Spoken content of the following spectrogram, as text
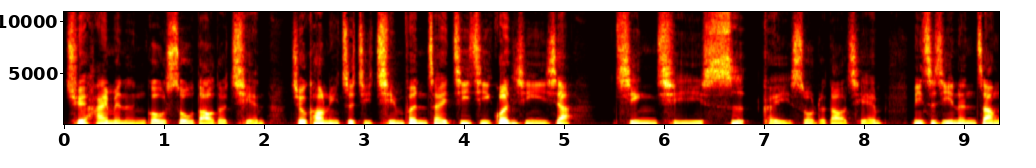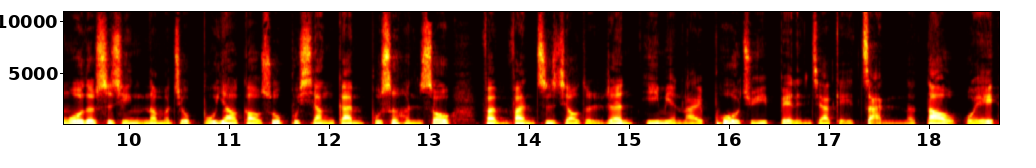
却还没能够收到的钱，就靠你自己勤奋再积极关心一下。星期四可以收得到钱，你自己能掌握的事情，那么就不要告诉不相干、不是很熟、泛泛之交的人，以免来破局被人家给斩了到尾。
